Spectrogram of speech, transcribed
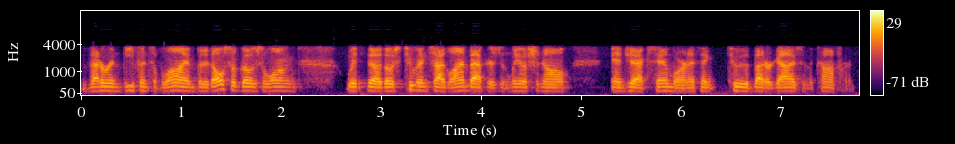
veteran defensive line, but it also goes along with uh, those two inside linebackers and Leo Chenal and Jack Sanborn. I think two of the better guys in the conference.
